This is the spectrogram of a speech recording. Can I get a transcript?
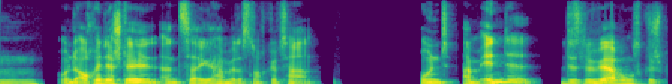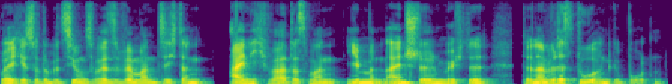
Mhm. Und auch in der Stellenanzeige haben wir das noch getan. Und am Ende des Bewerbungsgespräches oder beziehungsweise wenn man sich dann einig war, dass man jemanden einstellen möchte, dann haben wir das Du angeboten.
